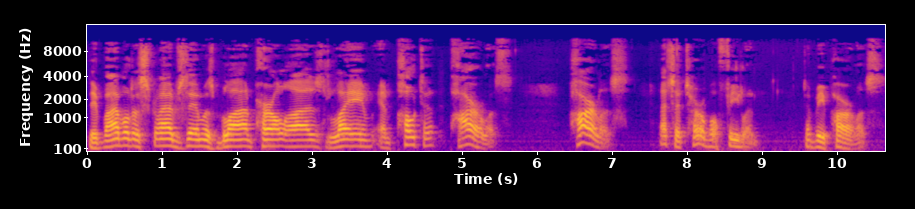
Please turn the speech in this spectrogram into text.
The Bible describes them as blind, paralyzed, lame, impotent, powerless. Powerless. That's a terrible feeling to be powerless.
